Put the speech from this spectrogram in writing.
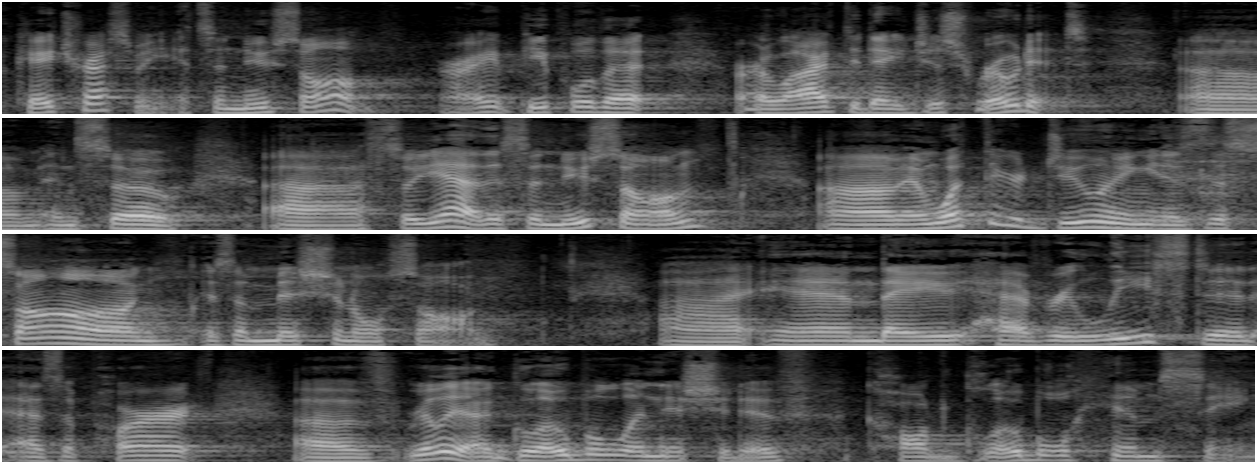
Okay, trust me, it's a new song. All right, people that are alive today just wrote it, um, and so, uh, so yeah, this is a new song. Um, and what they're doing is this song is a missional song. Uh, and they have released it as a part of really a global initiative called Global Hymn Sing.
